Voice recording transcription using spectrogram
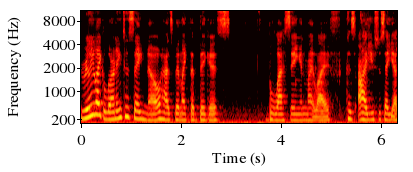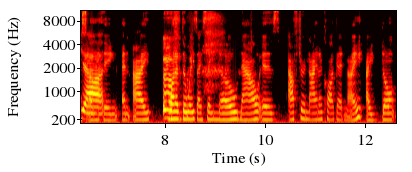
really like learning to say no has been like the biggest blessing in my life because i used to say yes Yeah. to everything and i one of the ways i say no now is after nine o'clock at night i don't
